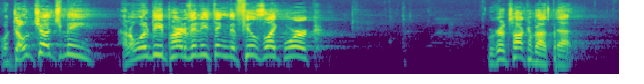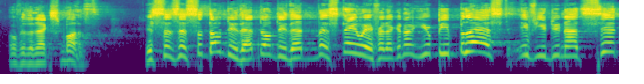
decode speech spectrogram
Well, don't judge me. I don't want to be part of anything that feels like work. We're going to talk about that over the next month. It says this, so don't do that, don't do that. Stay away from that. No, you'll be blessed if you do not sit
